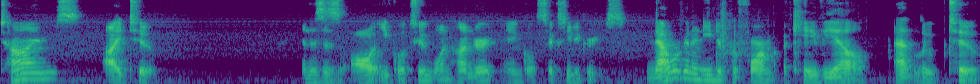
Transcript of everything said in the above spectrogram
times I2 and this is all equal to 100 angle 60 degrees. Now we're going to need to perform a KVL at loop 2.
